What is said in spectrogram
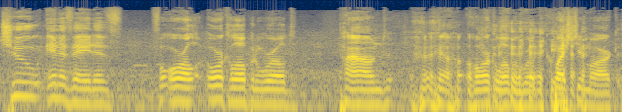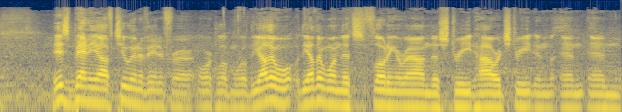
too innovative for Oral, Oracle Open World. Pound Oracle Open World question mark. Is Benioff too innovative for Oracle Open World? The other one- the other one that's floating around the street, Howard Street, and and, and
